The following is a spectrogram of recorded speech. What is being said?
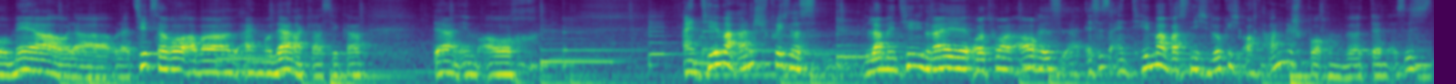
Homer oder, oder Cicero, aber ein moderner Klassiker, der dann eben auch ein Thema anspricht, und das lamentieren die drei Autoren auch, ist, es ist ein Thema, was nicht wirklich oft angesprochen wird, denn es ist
